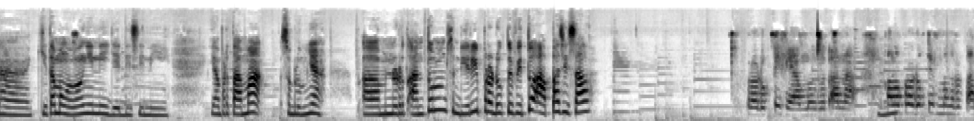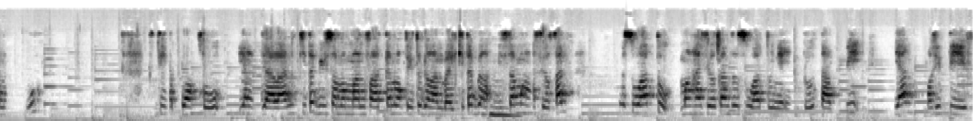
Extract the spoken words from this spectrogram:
Nah, kita mau ngomongin nih jadi sini. Yang pertama, sebelumnya eh, menurut antum sendiri produktif itu apa sih, Sal? produktif ya menurut anak. Hmm. Kalau produktif menurut anak itu setiap waktu yang jalan kita bisa memanfaatkan waktu itu dengan baik. Kita Hmm. bisa menghasilkan sesuatu, menghasilkan sesuatunya itu tapi yang positif.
